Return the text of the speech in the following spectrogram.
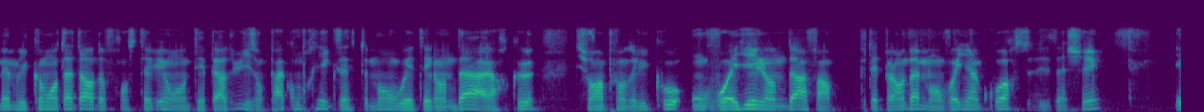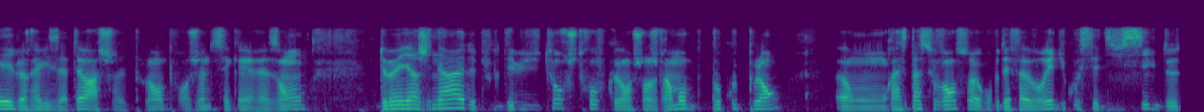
même les commentateurs de France Télé ont été perdus, ils n'ont pas compris exactement où était Landa, alors que sur un plan d'hélico, on voyait Landa, enfin peut-être pas Landa, mais on voyait un coureur se détacher et le réalisateur a changé de plan pour je ne sais quelle raison. De manière générale, depuis le début du tour, je trouve qu'on change vraiment beaucoup de plans. Euh, on reste pas souvent sur le groupe des favoris, du coup c'est difficile de,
